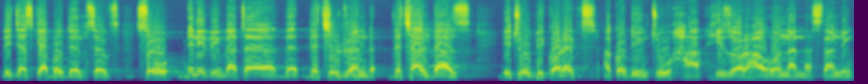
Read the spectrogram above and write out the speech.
They just care about themselves. So anything that uh, the, the children, the child does, it will be correct according to her, his or her own understanding.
